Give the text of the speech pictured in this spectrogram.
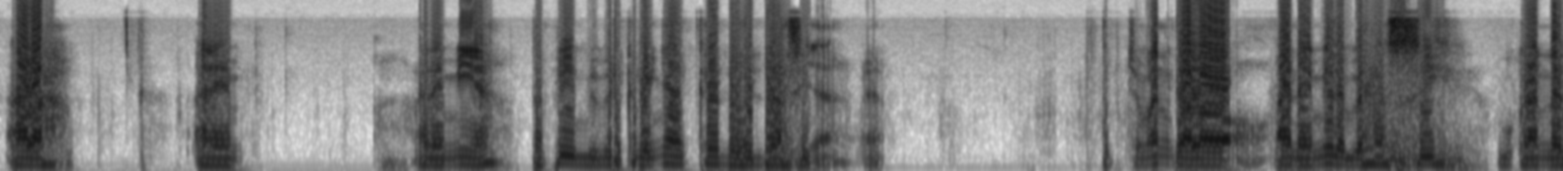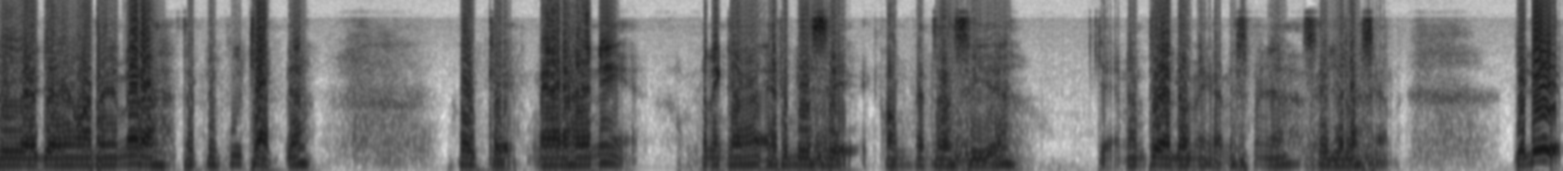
arah anem anemia, tapi bibir keringnya ke dehidrasinya. Ya. Cuman kalau anemia lebih khas sih bukan dari wajah yang warnanya merah tapi pucat ya. Oke merah ini peningkatan RBC kompensasi ya. Oke nanti ada mekanismenya saya jelaskan. Jadi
